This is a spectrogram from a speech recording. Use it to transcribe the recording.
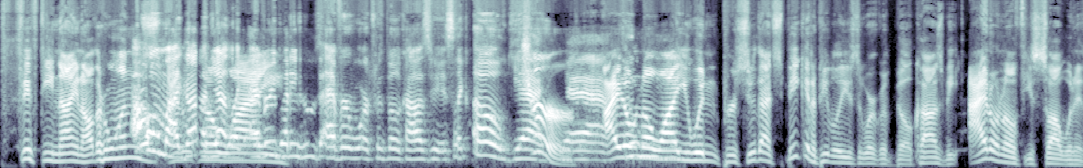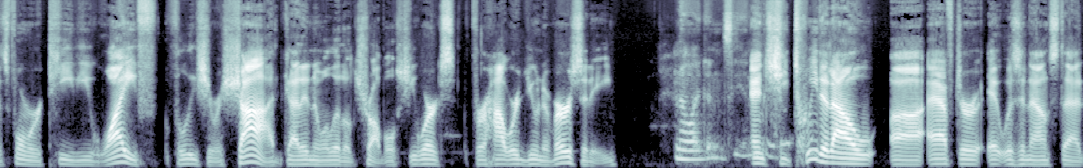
59 other ones. Oh my god, yeah, why- like everybody who's ever worked with Bill Cosby is like, oh yeah, Sure. yeah. I don't know why you wouldn't pursue that. Speaking of people who used to work with Bill Cosby, I don't know if you saw what his former TV wife, Phylicia Rashad, got into a little trouble. She works for Howard University. No, I didn't see it. and she tweeted out uh, after it was announced that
